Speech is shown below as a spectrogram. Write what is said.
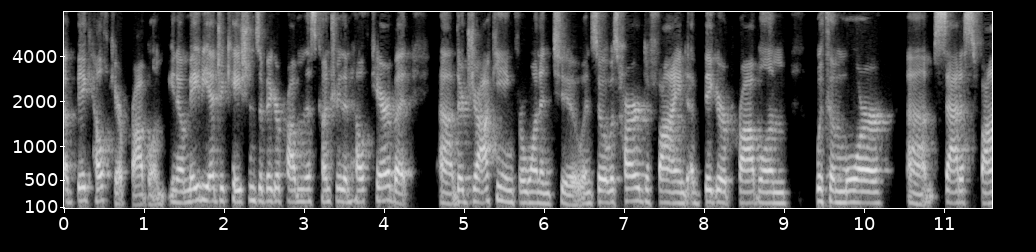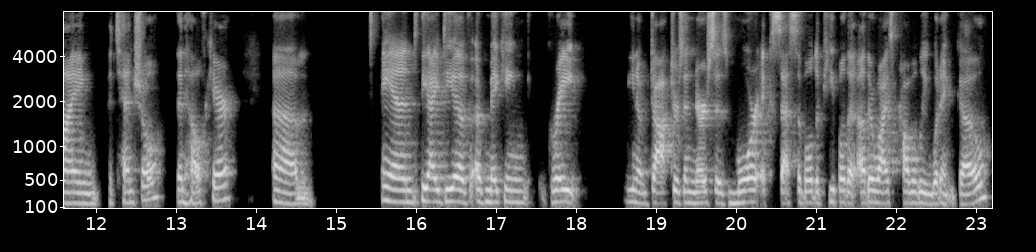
a big healthcare problem. You know maybe education's a bigger problem in this country than healthcare but uh, they're jockeying for one and two. And so it was hard to find a bigger problem with a more um, satisfying potential than healthcare. Um, and the idea of, of making great you know doctors and nurses more accessible to people that otherwise probably wouldn't go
